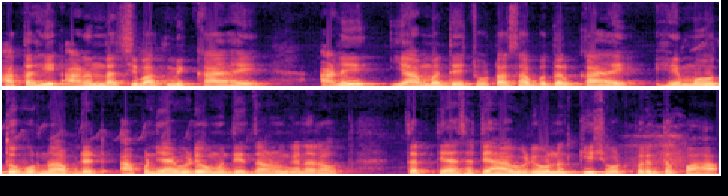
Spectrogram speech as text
आता ही आनंदाची बातमी काय आहे? आणि यामध्ये छोटासा बदल काय आहे हे महत्त्वपूर्ण अपडेट आपण या व्हिडिओमध्ये जाणून घेणार आहोत. तर त्यासाठी हा व्हिडिओ नक्की शेवटपर्यंत पहा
